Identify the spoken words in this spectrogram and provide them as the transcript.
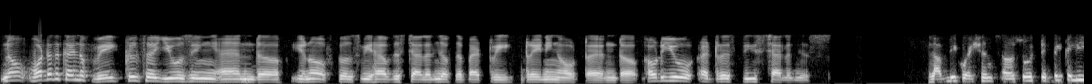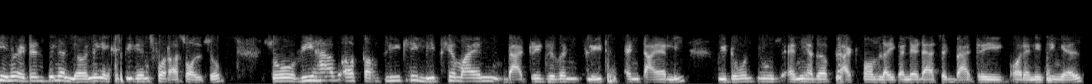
Now what are the kind of vehicles are using? And uh, you know of course we have this challenge of the battery draining out. And uh, how do you address these challenges? Lovely question sir. So typically you know it has been a learning experience for us also. So we have a completely lithium ion battery driven fleet entirely we don't use any other platform like a lead acid battery or anything else.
